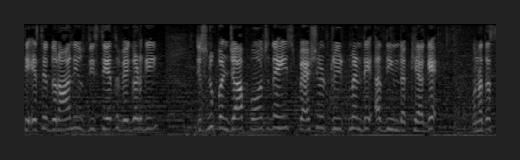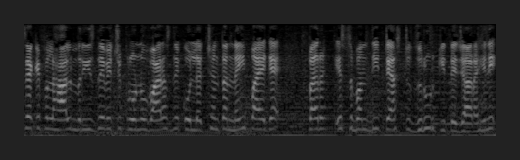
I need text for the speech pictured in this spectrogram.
ਤੇ ਇਸੇ ਦੌਰਾਨ ਹੀ ਉਸ ਦੀ ਸਿਹਤ ਵਿਗੜ ਗਈ ਜਿਸ ਨੂੰ ਪੰਜਾਬ ਪਹੁੰਚਦੇ ਹੀ ਸਪੈਸ਼ਲ ਟ੍ਰੀਟਮੈਂਟ ਦੇ ਅਧੀਨ ਰੱਖਿਆ ਗਿਆ। ਉਹਨਾਂ ਦੱਸਿਆ ਕਿ ਫਿਲਹਾਲ ਮਰੀਜ਼ ਦੇ ਵਿੱਚ ਕਰੋਨਾ ਵਾਇਰਸ ਦੇ ਕੋਈ ਲੱਛਣ ਤਾਂ ਨਹੀਂ ਪਾਏ ਗਏ ਪਰ ਇਸ ਸੰਬੰਧੀ ਟੈਸਟ ਜ਼ਰੂਰ ਕੀਤੇ ਜਾ ਰਹੇ ਨੇ।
